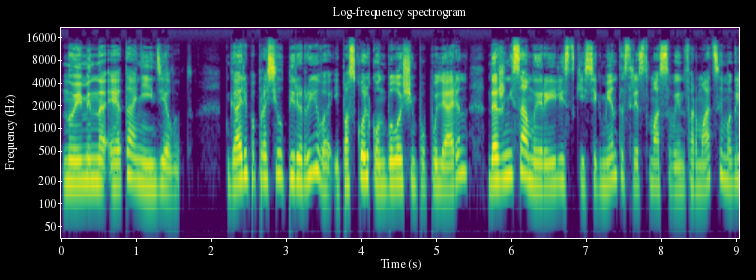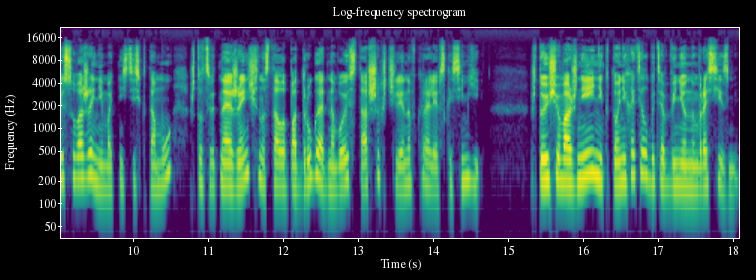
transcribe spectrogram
Но именно это они и делают. Гарри попросил перерыва, и поскольку он был очень популярен, даже не самые роялистские сегменты средств массовой информации могли с уважением отнестись к тому, что цветная женщина стала подругой одного из старших членов королевской семьи. Что еще важнее, никто не хотел быть обвиненным в расизме.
